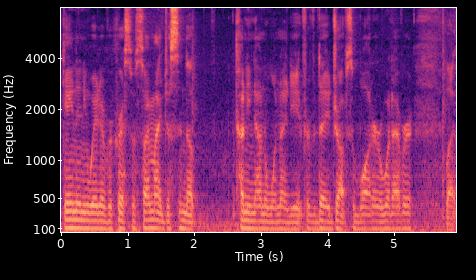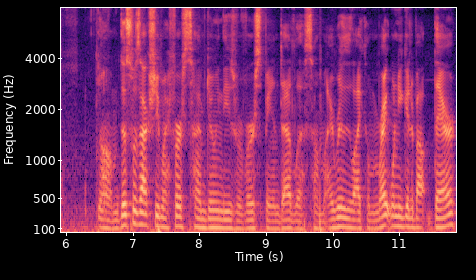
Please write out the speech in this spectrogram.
gain any weight over Christmas, so I might just end up cutting down to 198 for the day, drop some water or whatever. But um, this was actually my first time doing these reverse band deadlifts. Um, I really like them. Right when you get about there,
